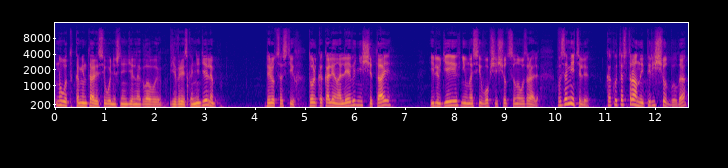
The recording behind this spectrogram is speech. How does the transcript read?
Ну вот комментарий сегодняшней недельной главы еврейской недели. Берется стих. «Только колено Леви не считай, и людей их не уноси в общий счет сынов Израиля». Вы заметили, какой-то странный пересчет был, да?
